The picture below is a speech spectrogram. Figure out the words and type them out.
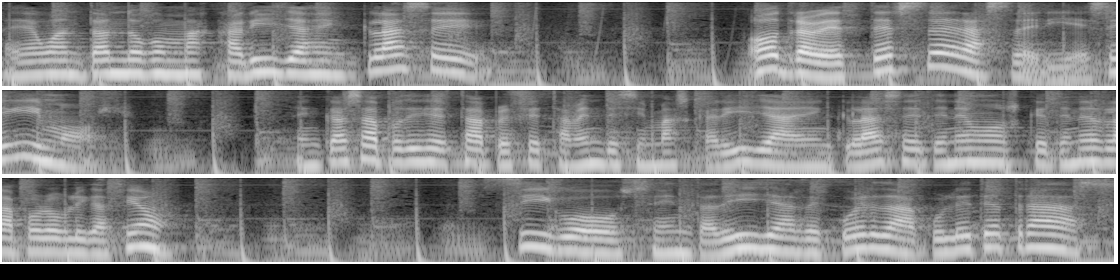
Ahí aguantando con mascarillas en clase. Otra vez, tercera serie. Seguimos. En casa podéis estar perfectamente sin mascarilla. En clase tenemos que tenerla por obligación. Sigo, sentadillas, recuerda, culete atrás.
